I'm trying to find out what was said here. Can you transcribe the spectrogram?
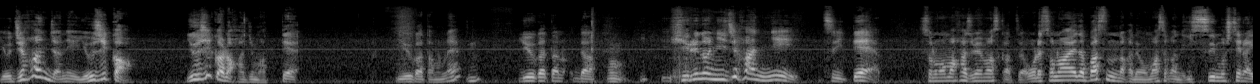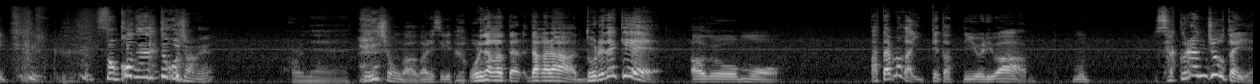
4時半じゃねえ4時か。4時から始まって夕方のね。ん夕方のだうん。昼の2時半に着いてそのまま始めますかって。俺その間バスの中でもまさかの一睡もしてないっていう。そこ寝るとこじゃね？俺ねテンションが上がりすぎ俺だからだからどれだけあのもう頭がいってたっていうよりはもう錯乱状態だ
